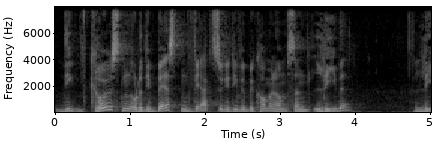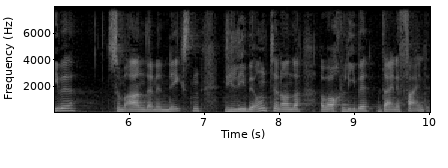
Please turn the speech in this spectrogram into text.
die größten oder die besten Werkzeuge, die wir bekommen haben, sind Liebe, Liebe zum einen deinen Nächsten, die Liebe untereinander, aber auch Liebe deine Feinde.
